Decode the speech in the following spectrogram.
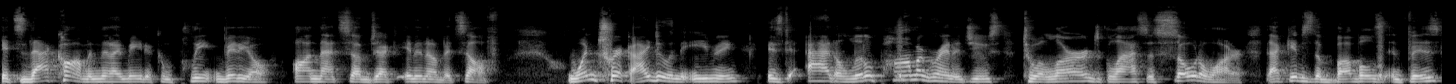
It's that common that I made a complete video on that subject in and of itself. One trick I do in the evening is to add a little pomegranate juice to a large glass of soda water. That gives the bubbles and fizz.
